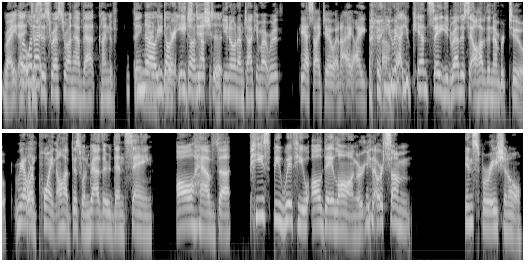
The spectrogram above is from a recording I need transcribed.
Right? But Uh, Does I- this restaurant have that kind of thing? No, where, you don't- Where you each don't have dish, to- you know what I'm talking about, Ruth? Yes, I do, and I, I Um, you ha- you can't say you'd rather say I'll have the number two really or point I'll have this one rather than saying I'll have the peace be with you all day long or you know or some inspirational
